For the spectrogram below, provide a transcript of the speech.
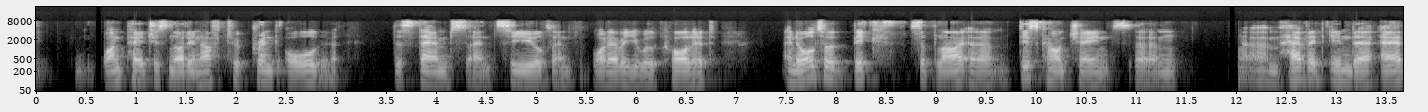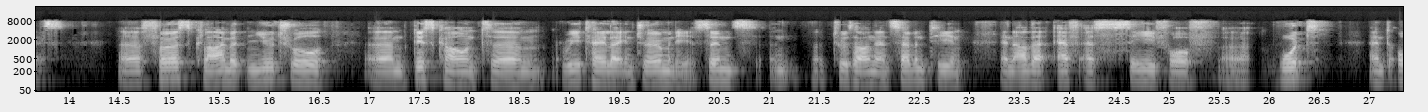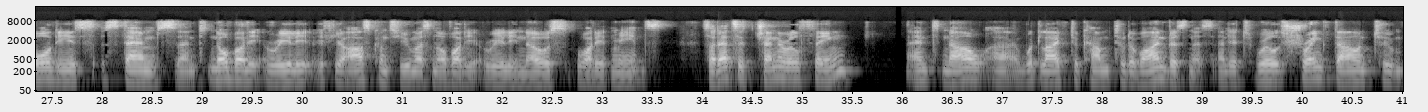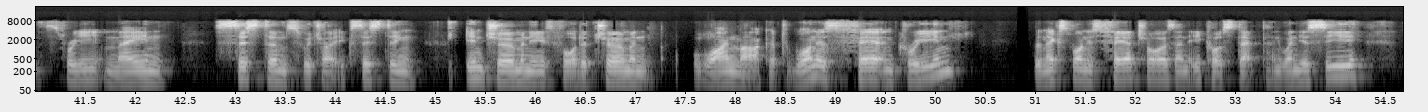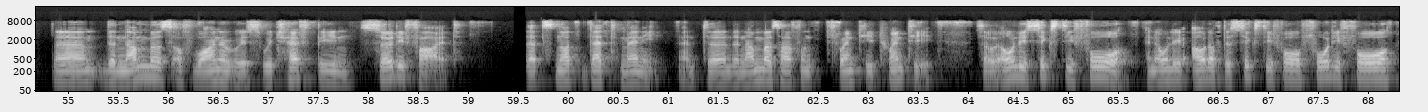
one page is not enough to print all the, the stamps and seals and whatever you will call it. And also big supply uh, discount chains um, um, have it in their ads. Uh, first climate neutral um, discount um, retailer in Germany since uh, 2017. Another FSC for uh, wood and all these stamps. And nobody really, if you ask consumers, nobody really knows what it means. So that's a general thing. And now uh, I would like to come to the wine business, and it will shrink down to three main systems which are existing in Germany for the German wine market. One is fair and green. The next one is fair choice and EcoStep. And when you see um, the numbers of wineries which have been certified, that's not that many. And uh, the numbers are from 2020. So only 64, and only out of the 64, 44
